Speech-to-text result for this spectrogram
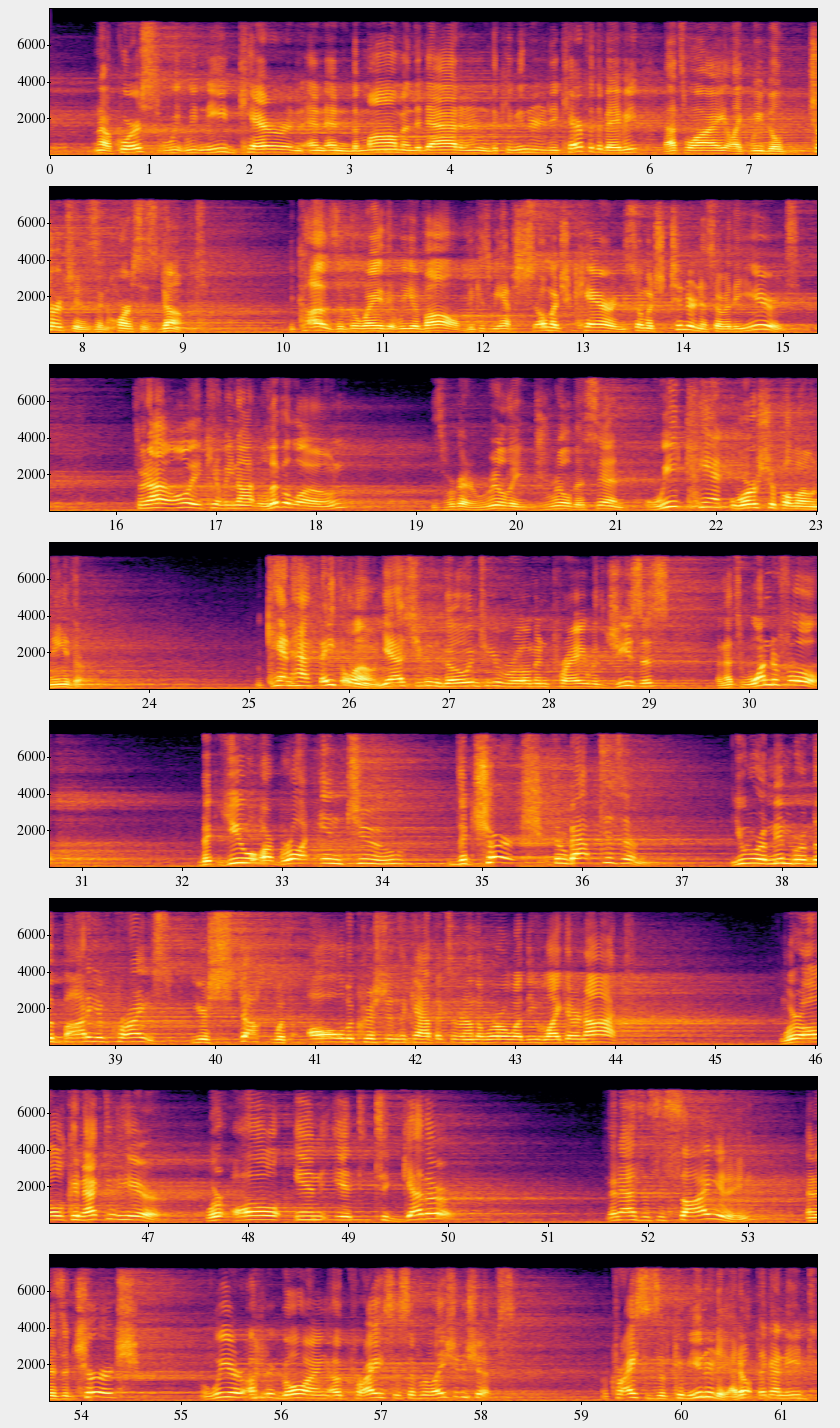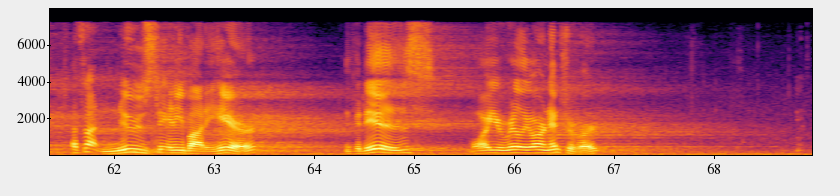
Now, of course, we, we need care and, and, and the mom and the dad and the community to care for the baby. That's why, like, we build churches and horses don't. Because of the way that we evolve, because we have so much care and so much tenderness over the years. So not only can we not live alone, as we're going to really drill this in, we can't worship alone either. We can't have faith alone. Yes, you can go into your room and pray with Jesus and that's wonderful. But you are brought into the church through baptism. You were a member of the body of Christ. You're stuck with all the Christians and Catholics around the world, whether you like it or not. We're all connected here. We're all in it together. And as a society and as a church, we are undergoing a crisis of relationships a crisis of community. I don't think I need, that's not news to anybody here. If it is, why you really are an introvert.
